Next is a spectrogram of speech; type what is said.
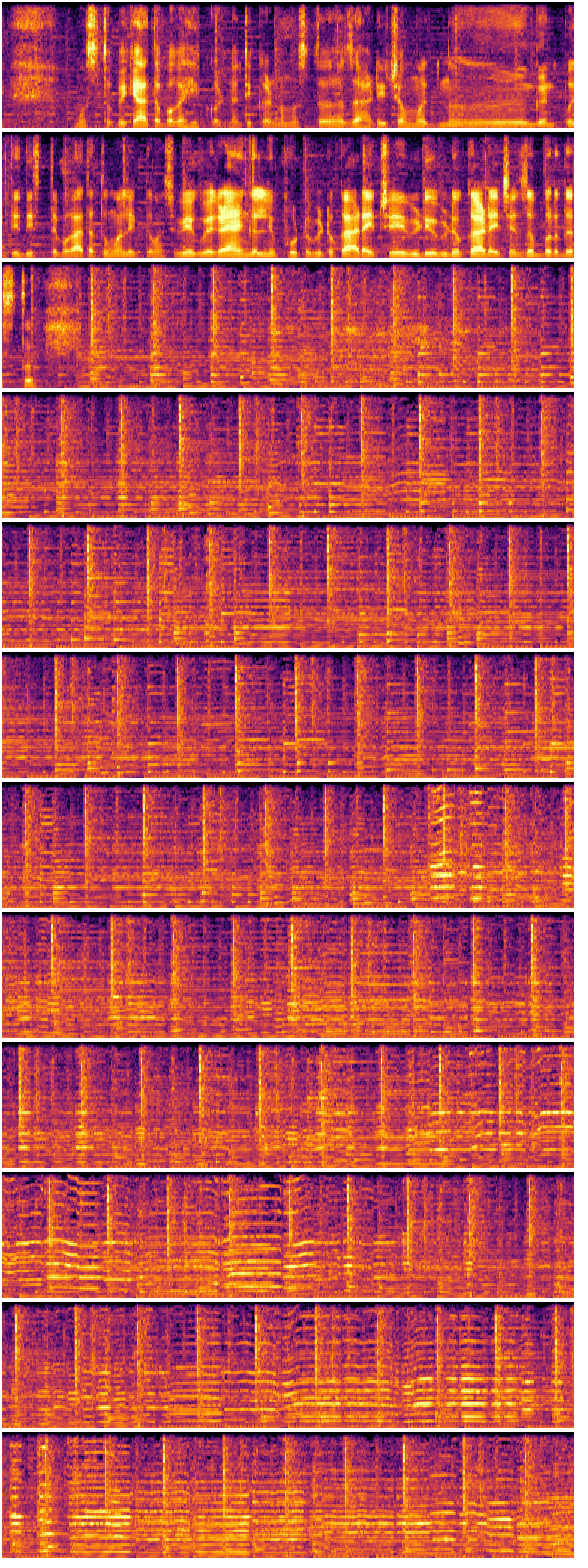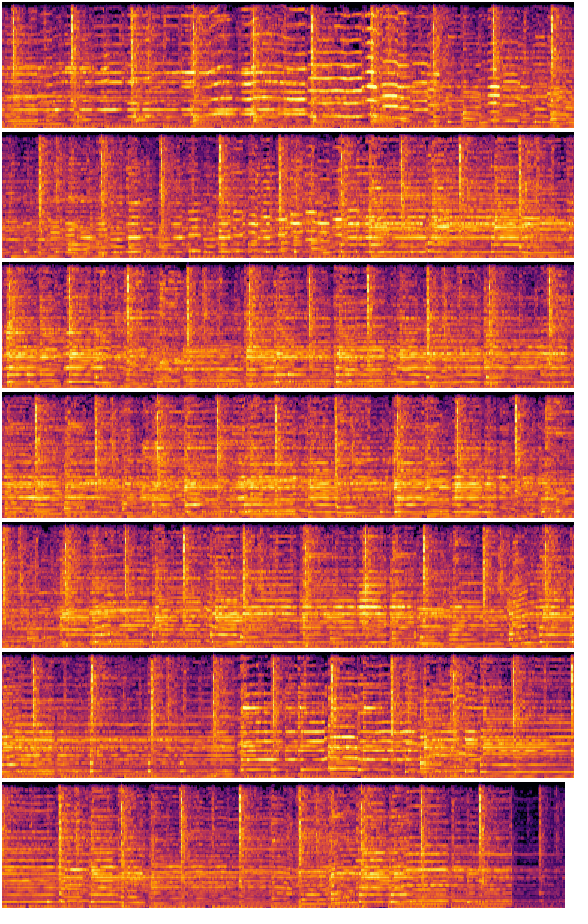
मस्तपैकी आता बघा इकडनं तिकडनं मस्त झाडीच्या मधनं गणपती दिसते बघा. आता तुम्हाला एकदम असे वेगवेगळ्या अँगलने फोटो बिटो काढायचे व्हिडिओ व्हिडिओ काढायचे जबरदस्त.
